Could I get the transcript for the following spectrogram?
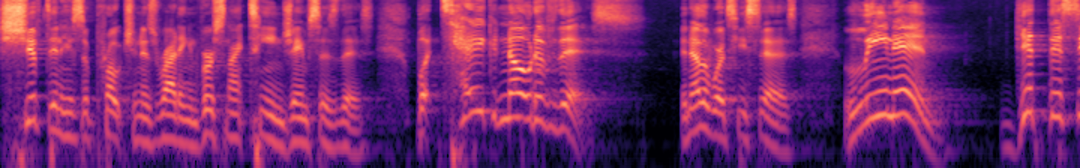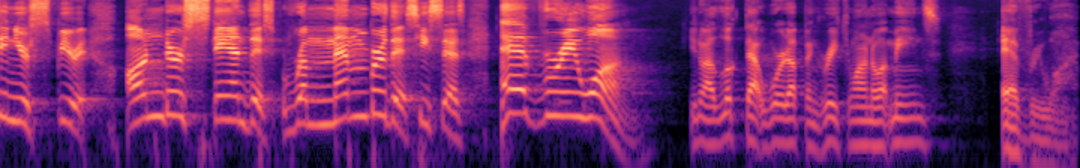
shift in his approach in his writing. In verse 19, James says this, but take note of this. In other words, he says, lean in Get this in your spirit. Understand this. Remember this. He says, everyone. You know, I looked that word up in Greek. You want to know what it means? Everyone.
